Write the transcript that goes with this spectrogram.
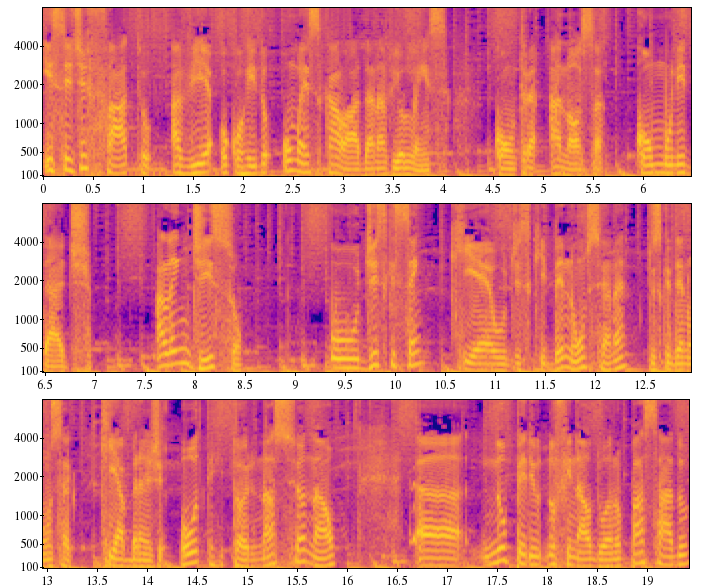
e se de fato havia ocorrido uma escalada na violência contra a nossa comunidade. Além disso, o Disque 100, que é o Disque Denúncia, né? Disque Denúncia que abrange o território nacional, uh, no, período, no final do ano passado,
